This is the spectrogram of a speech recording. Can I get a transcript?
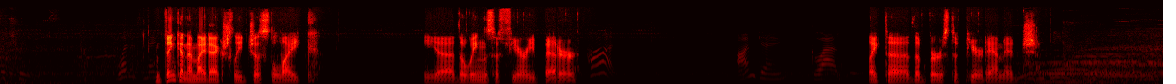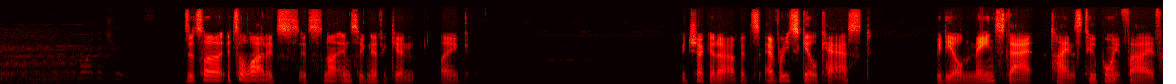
the trees. What is I'm thinking I might actually just like the uh, the Wings of Fury better. I'm game. Gladly. Like the the burst of pure damage. Are we being invaded? For the trees. 'Cause It's a it's a lot. It's it's not insignificant. Like we check it up. It's every skill cast. We deal main stat times 2.5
